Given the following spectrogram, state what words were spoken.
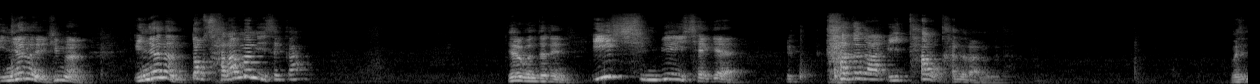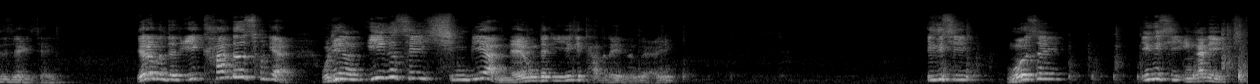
인연을 힘면 인연은 또 사람만 있을까? 여러분들은 이 신비의 세계 카드가 이 타로 카드라는 거다. 무슨 뜻이 알겠어요? 여러분들 이 카드 속에 우리는 이것의 신비한 내용들이 여기 다 들어있는 거예요. 이것이 무엇의 이것이 인간의 기다.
